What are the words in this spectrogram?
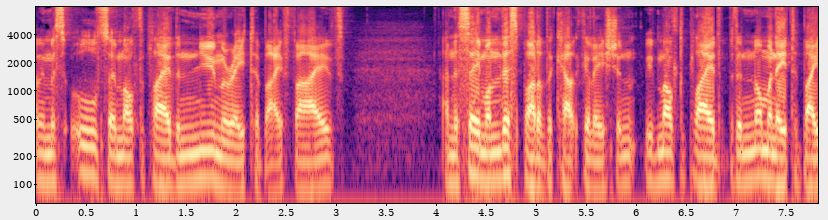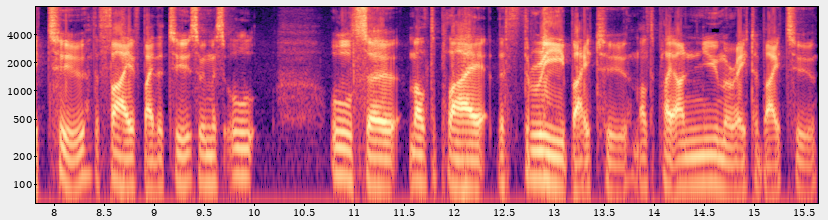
and we must also multiply the numerator by 5 and the same on this part of the calculation we've multiplied the denominator by 2 the 5 by the 2 so we must all also multiply the 3 by 2 multiply our numerator by 2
